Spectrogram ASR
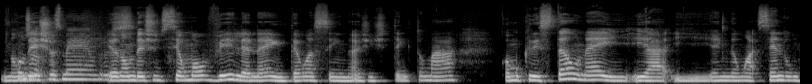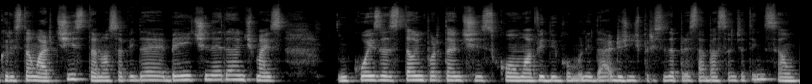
não com deixo membros. eu não deixo de ser uma ovelha, né? Então assim, a gente tem que tomar como cristão, né? E, e, a, e ainda um, sendo um cristão artista, nossa vida é bem itinerante, mas em coisas tão importantes como a vida em comunidade, a gente precisa prestar bastante atenção.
